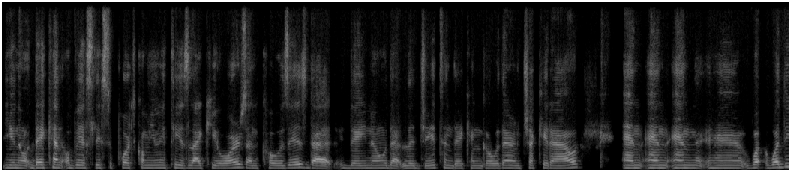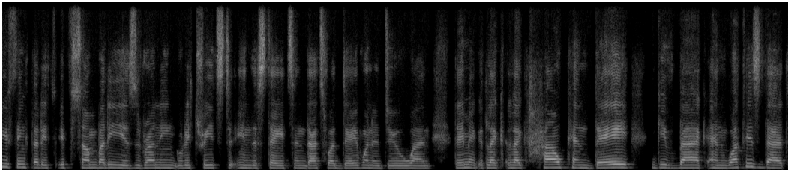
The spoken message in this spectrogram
you know they can obviously support communities like yours and causes that they know that legit and they can go there and check it out. And and and uh, what what do you think that if, if somebody is running retreats to, in the states and that's what they want to do and they make it like like how can they give back and what is that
